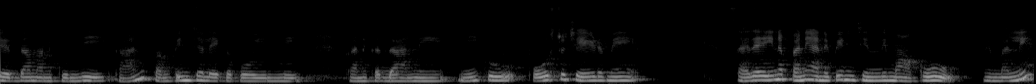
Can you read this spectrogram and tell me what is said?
చేద్దాం అనుకుంది కానీ పంపించలేకపోయింది. కనుక దాన్ని మీకు పోస్ట్ చేయడమే సరైన పని అనిపించింది మాకు. మిమ్మల్ని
